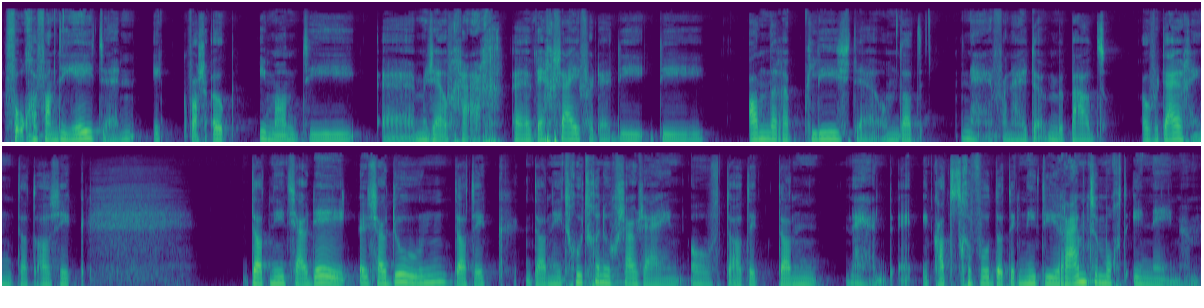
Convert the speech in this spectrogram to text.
volgen van diëten. Ik was ook iemand die mezelf graag wegcijferde, die, die anderen pleasde, omdat nee, vanuit een bepaald overtuiging dat als ik dat niet zou, de eh, zou doen, dat ik dan niet goed genoeg zou zijn. Of dat ik dan, nou ja, ik had het gevoel dat ik niet die ruimte mocht innemen.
